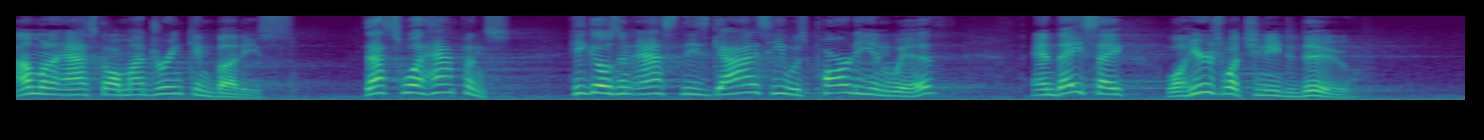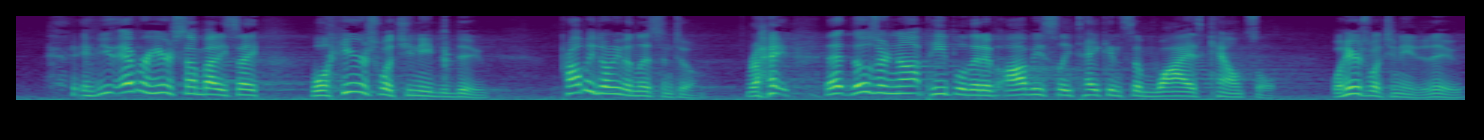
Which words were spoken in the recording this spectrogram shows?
I'm going to ask all my drinking buddies. That's what happens. He goes and asks these guys he was partying with, and they say, Well, here's what you need to do. If you ever hear somebody say, Well, here's what you need to do, probably don't even listen to them, right? That, those are not people that have obviously taken some wise counsel. Well, here's what you need to do.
